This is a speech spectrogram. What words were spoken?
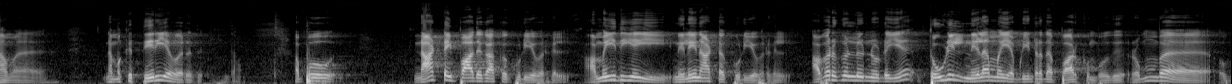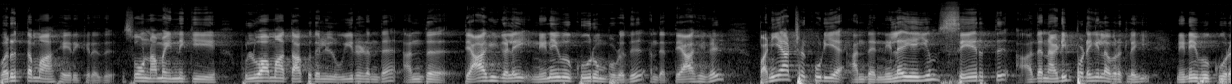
நாம் நமக்கு தெரிய வருது. தான் அப்போது நாட்டை பாதுகாக்கக்கூடியவர்கள் அமைதியை நிலைநாட்டக்கூடியவர்கள் அவர்களினுடைய தொழில் நிலைமை அப்படின்றத பார்க்கும்போது ரொம்ப வருத்தமாக இருக்கிறது. ஸோ நம்ம இன்னைக்கு புல்வாமா தாக்குதலில் உயிரிழந்த அந்த தியாகிகளை நினைவு கூறும் பொழுது அந்த தியாகிகள் பணியாற்றக்கூடிய அந்த நிலையையும் சேர்த்து அதன் அடிப்படையில் அவர்களை நினைவு கூற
